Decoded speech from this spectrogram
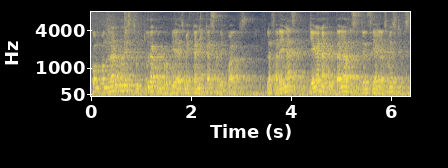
compondrán una estructura con propiedades mecánicas adecuadas. Las arenas llegan a afectar la resistencia de las mezclas.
